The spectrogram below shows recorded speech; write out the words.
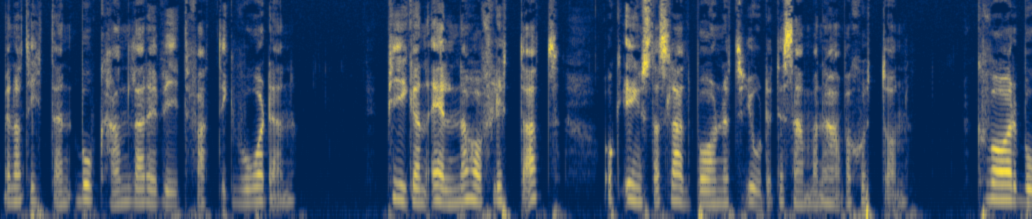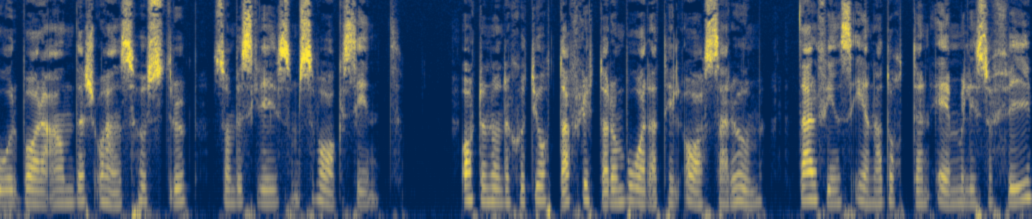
men har titeln bokhandlare vid Fattigvården. Pigan Elna har flyttat och yngsta sladdbarnet gjorde detsamma när han var 17. Kvar bor bara Anders och hans hustru som beskrivs som svagsint. 1878 flyttar de båda till Asarum. Där finns ena dottern Emily Sofie,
